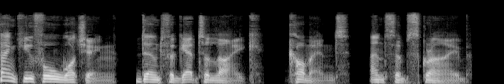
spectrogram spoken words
Thank you for watching. Don't forget to like, comment, and subscribe.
